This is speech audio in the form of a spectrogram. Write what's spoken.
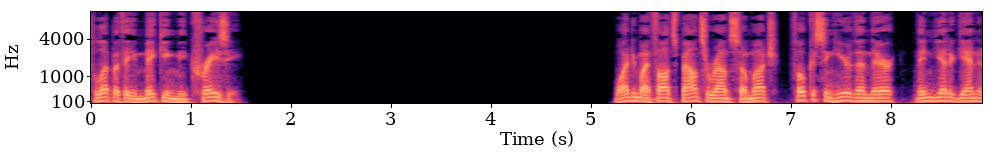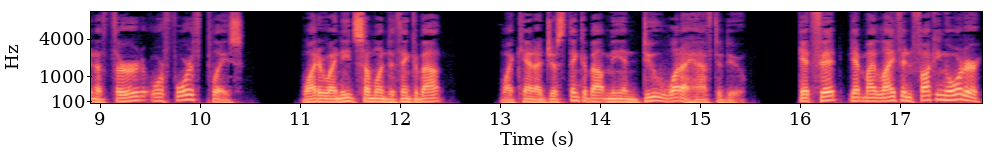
Telepathy making me crazy. Why do my thoughts bounce around so much, focusing here then there, then yet again in a third or fourth place? Why do I need someone to think about? Why can't I just think about me and do what I have to do? Get fit, get my life in fucking order,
